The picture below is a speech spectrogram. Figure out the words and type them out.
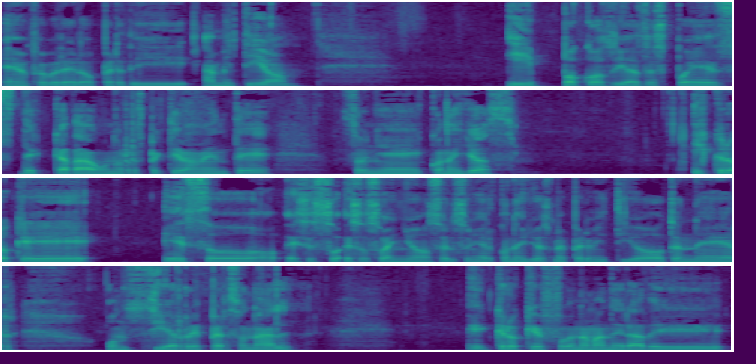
en febrero perdí a mi tío y pocos días después de cada uno respectivamente soñé con ellos y creo que eso, esos, esos sueños, el soñar con ellos me permitió tener un cierre personal. Eh, creo que fue una manera de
